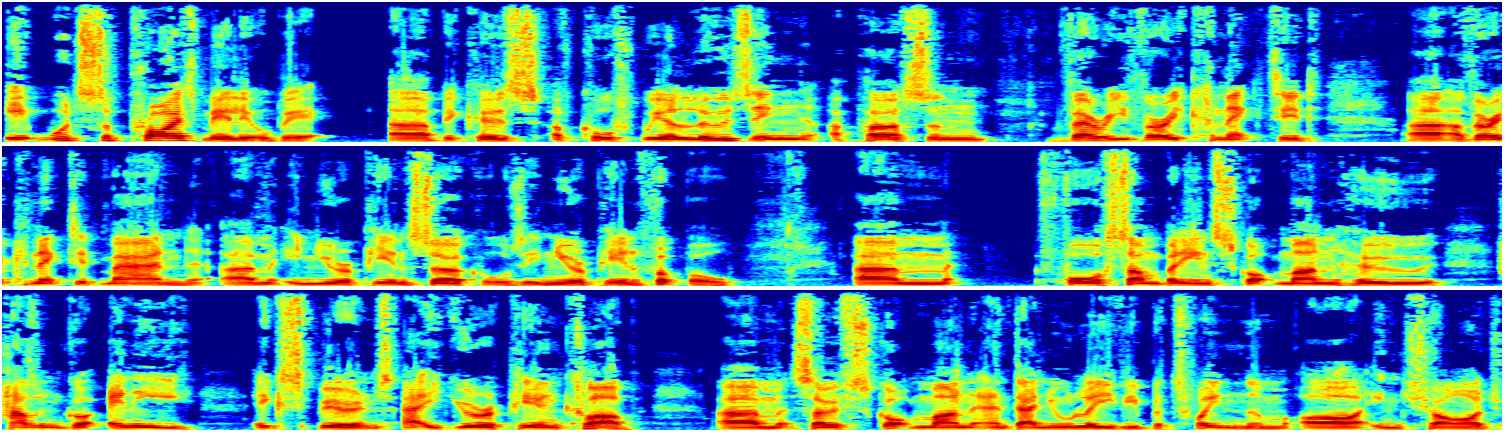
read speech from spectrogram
it would surprise me a little bit uh, because, of course, we are losing a person very, very connected, uh, a very connected man um, in European circles, in European football, um, for somebody in Scott Munn who hasn't got any experience at a European club. Um, so if Scott Munn and Daniel Levy between them are in charge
